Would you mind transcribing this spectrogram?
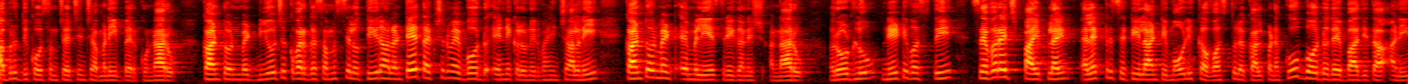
అభివృద్ధి కోసం చర్చించామని పేర్కొన్నారు. కంటోన్మెంట్ నియోజకవర్గ సమస్యలు తీరాలంటే తక్షణమే బోర్డు ఎన్నికలు నిర్వహించాలని కంటోన్మెంట్ ఎమ్మెల్యే శ్రీ గణేష్ అన్నారు. రోడ్లు నీటి వసతి సెవరేజ్ పైప్ లైన్ ఎలక్ట్రిసిటీ లాంటి మౌలిక వస్తువుల కల్పనకు బోర్డుదే బాధ్యత అని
